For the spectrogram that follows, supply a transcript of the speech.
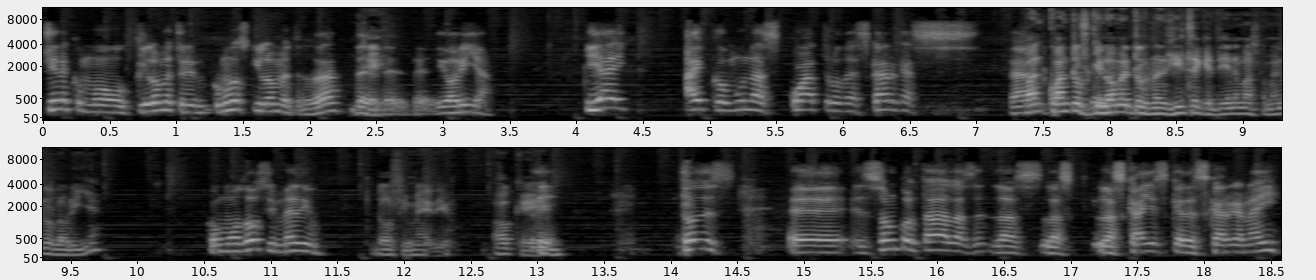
tiene como kilómetros, como dos kilómetros, ¿verdad? De, Sí. de- orilla. Y hay, hay como unas cuatro descargas. ¿verdad? ¿Cuán- ¿Cuántos kilómetros me dijiste que tiene más o menos la orilla? Como dos y medio. Dos y medio. Ok. Sí. Entonces, eh, son contadas las, las, las, las calles que descargan ahí.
